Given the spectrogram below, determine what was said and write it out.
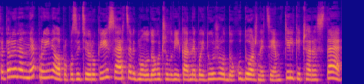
Катерина не прийняла пропозицію руки і серця від молодого чоловіка, небайдужого до художниці, тільки через те,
